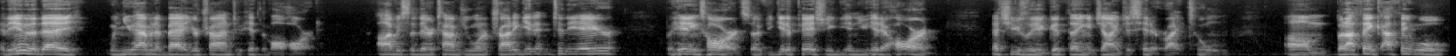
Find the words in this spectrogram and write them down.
at the end of the day, when you have an at bat, you're trying to hit the ball hard. Obviously, there are times you want to try to get it into the air, but hitting's hard. So if you get a pitch and you hit it hard, that's usually a good thing. And Johnny just hit it right to him. Um, but I think I think we'll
